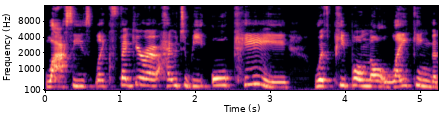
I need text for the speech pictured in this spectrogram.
lassies like figure out how to be okay with people not liking the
